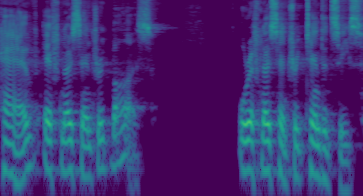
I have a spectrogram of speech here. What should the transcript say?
have ethnocentric bias or ethnocentric tendencies.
